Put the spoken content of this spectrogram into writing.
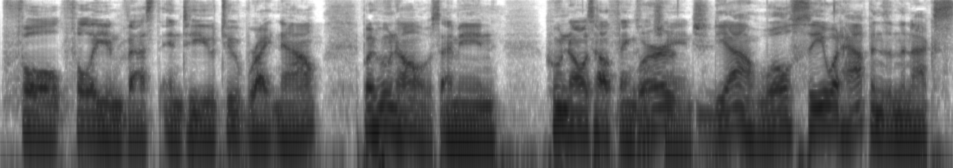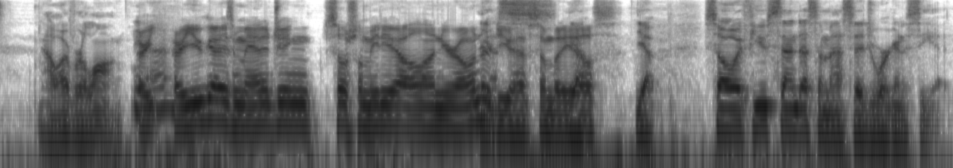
full fully invest into YouTube right now. But who knows? I mean, who knows how things will We're- change? yeah we'll see what happens in the next however long Are, are you guys managing social media all on your own, or do you have somebody Yep. else? Yep. So if you send us a message, we're going to see it.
